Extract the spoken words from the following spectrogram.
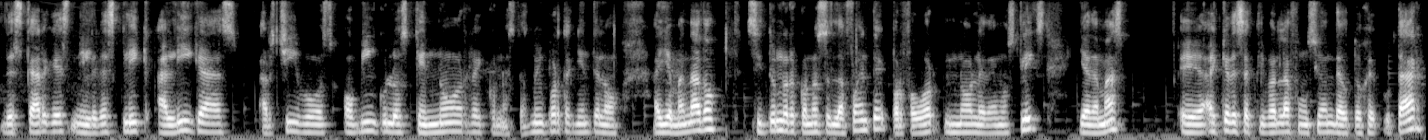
descargues ni le des clic a ligas, archivos o vínculos que no reconozcas. No importa quién te lo haya mandado. Si tú no reconoces la fuente, por favor no le demos clics. Y además eh, hay que desactivar la función de auto ejecutar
